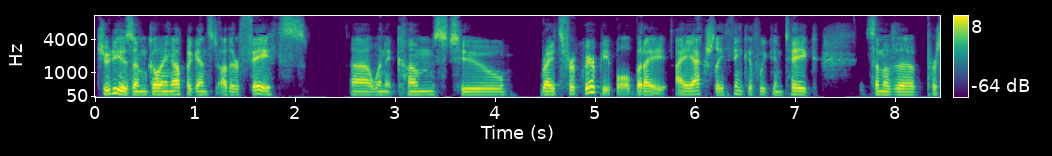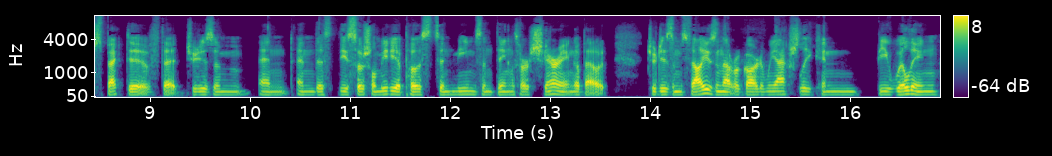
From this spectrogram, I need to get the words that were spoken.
Judaism going up against other faiths uh, when it comes to rights for queer people. But I, I actually think if we can take some of the perspective that Judaism and and this, these social media posts and memes and things are sharing about Judaism's values in that regard, and we actually can be willing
